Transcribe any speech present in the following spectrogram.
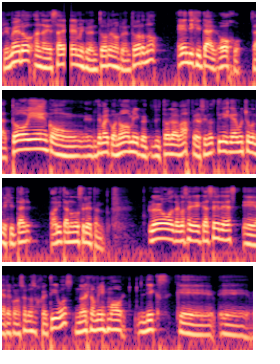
Primero, analizar el microentorno y macroentorno en digital, ojo. O sea, todo bien con el tema económico y todo lo demás, pero si no tiene que ver mucho con digital, ahorita no nos sirve tanto. Luego, otra cosa que hay que hacer es eh, reconocer los objetivos. No es lo mismo leaks que, eh,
